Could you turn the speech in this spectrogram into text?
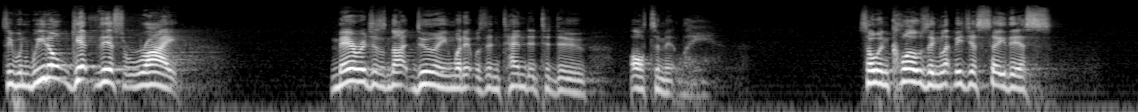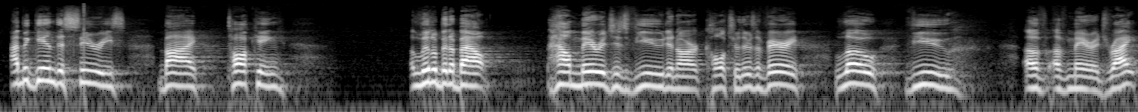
See, when we don't get this right, marriage is not doing what it was intended to do ultimately. So, in closing, let me just say this. I began this series by talking a little bit about how marriage is viewed in our culture. There's a very low view of, of marriage, right?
